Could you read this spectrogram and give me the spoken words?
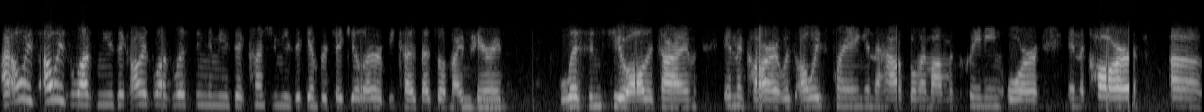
I always always loved music, always loved listening to music, country music in particular because that's what my Mhm. parents listened to all the time in the car. It was always playing in the house while my mom was cleaning or in the car. Um,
